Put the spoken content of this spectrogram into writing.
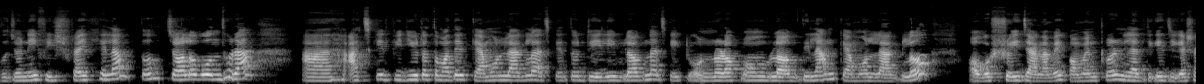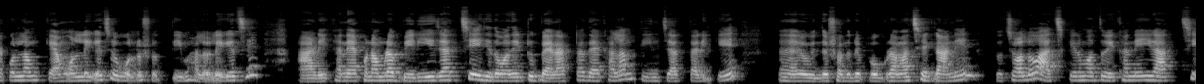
দুজনেই ফিশ ফ্রাই খেলাম। তো চলো বন্ধুরা আজকের ভিডিওটা তোমাদের কেমন লাগল? আজকে তো ডেইলি ব্লগ না, আজকে একটু অন্যরকম ব্লগ দিলাম। কেমন লাগল? অবশ্যই জানাবে কমেন্ট করে নীলার দিকে জিজ্ঞাসা করলাম, কেমন লেগেছে? বলল, সত্যিই ভালো লেগেছে। আর এখানে এখন আমরা বেরিয়ে যাচ্ছি, এই যে তোমাদের একটু ব্যানারটা দেখালাম, তিন চার তারিখে রবীন্দ্রসদনের রবীন্দ্র সদনের প্রোগ্রাম আছে গানের। তো চলো আজকের মতো এখানেই রাখছি।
